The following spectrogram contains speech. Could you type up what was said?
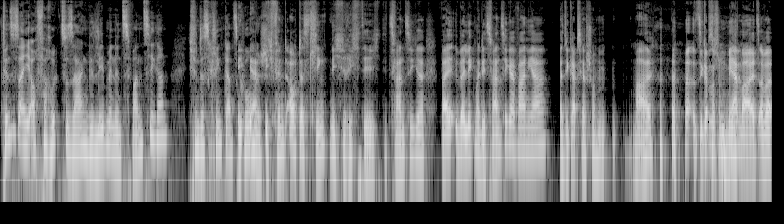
Findest du es eigentlich auch verrückt zu sagen, wir leben in den 20ern? Ich finde, das klingt ganz komisch. Ja, ich finde auch, das klingt nicht richtig. Die 20er, weil überleg mal, die 20er waren ja, also die gab es ja schon mal, also die gab es ja schon mehrmals, aber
